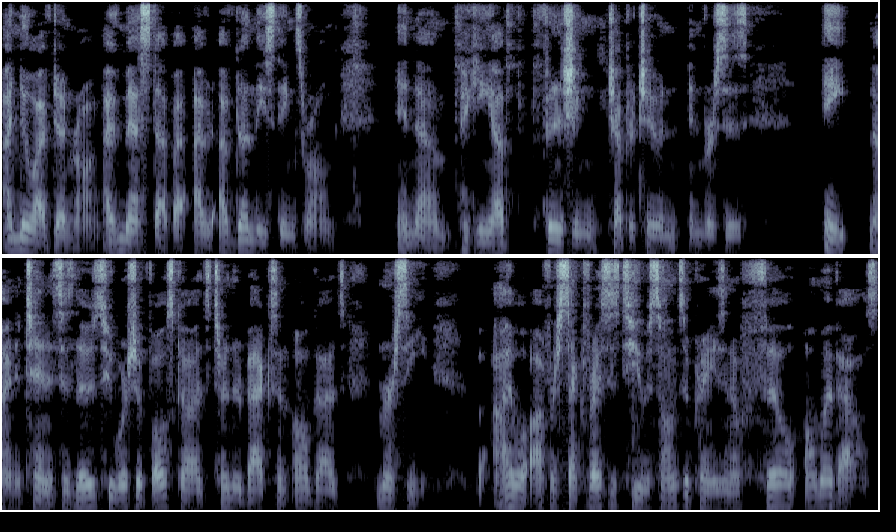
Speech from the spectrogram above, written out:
I know I've done wrong. I've messed up. I, have I've done these things wrong. And um, picking up, finishing chapter 2 in, in verses 8, 9, and 10, it says, Those who worship false gods turn their backs on all God's mercy. But I will offer sacrifices to you with songs of praise, and I will fulfill all my vows.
